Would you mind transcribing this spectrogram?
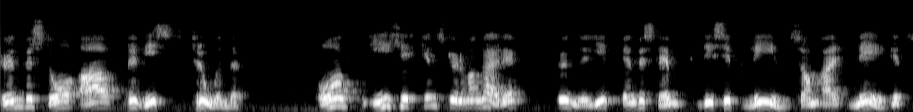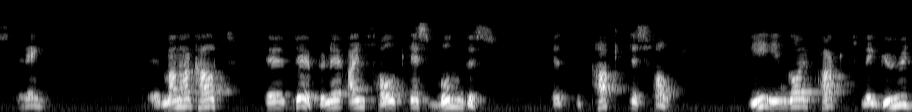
kun bestå av bevisst troende. Og i Kirken skulle man være undergitt en bestemt disiplin som er meget streng. Man har kalt eh, døperne ein folk des bondes, et paktes folk. De inngår pakt med Gud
